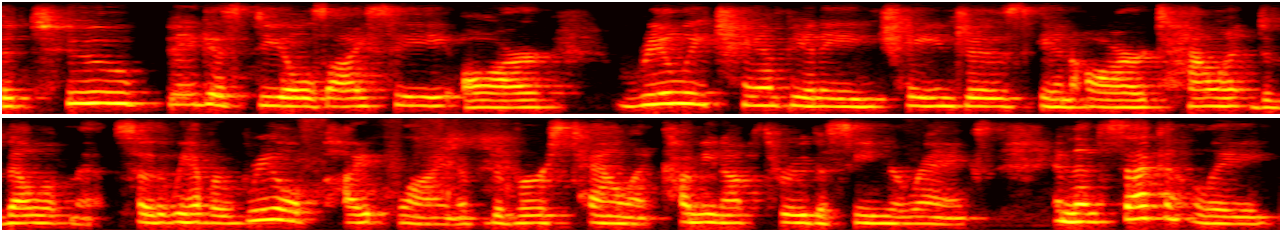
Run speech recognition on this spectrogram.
the two biggest deals I see are really championing changes in our talent development so that we have a real pipeline of diverse talent coming up through the senior ranks. And then, secondly,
